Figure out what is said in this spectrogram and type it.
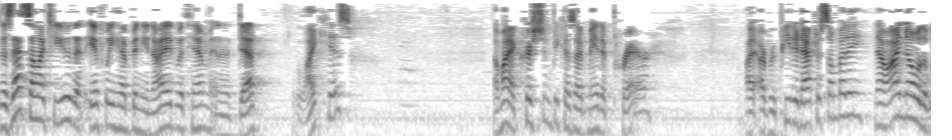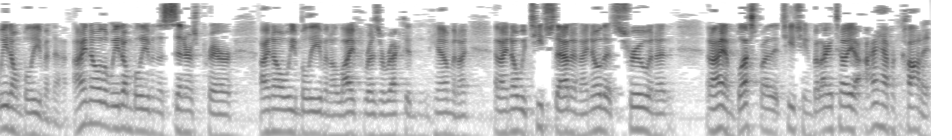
does that sound like to you that if we have been united with him in a death like his? Am I a Christian because I've made a prayer? I, I've repeated after somebody? Now, I know that we don't believe in that. I know that we don't believe in the sinner's prayer. I know we believe in a life resurrected in him, and I, and I know we teach that, and I know that's true, and I, and I am blessed by that teaching, but I can tell you, I haven't caught it.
